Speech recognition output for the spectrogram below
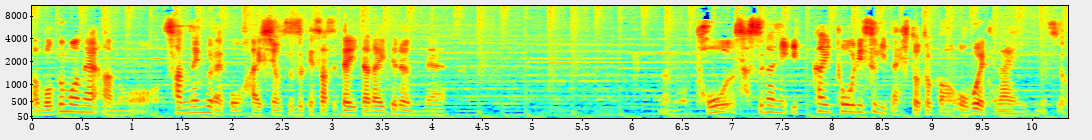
まあ、僕もね、あの、3年ぐらいこう配信を続けさせていただいてるんで、あの、さすがに一回通り過ぎた人とかは覚えてないんですよ。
